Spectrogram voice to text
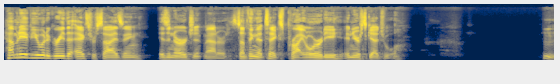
How many of you would agree that exercising is an urgent matter, something that takes priority in your schedule? Hmm.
